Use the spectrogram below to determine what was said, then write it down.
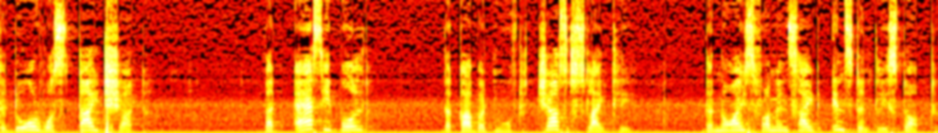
The door was tight shut. But as he pulled, the cupboard moved just slightly. The noise from inside instantly stopped.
